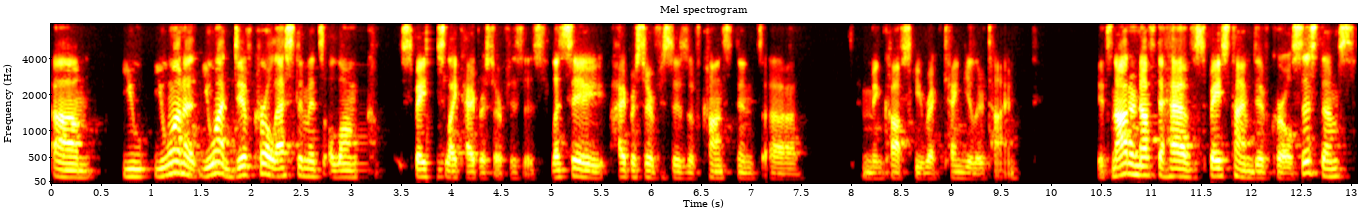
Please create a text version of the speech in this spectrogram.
um, you you want to you want div curl estimates along space-like hypersurfaces. Let's say hypersurfaces of constant uh, Minkowski rectangular time. It's not enough to have space-time div curl systems.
